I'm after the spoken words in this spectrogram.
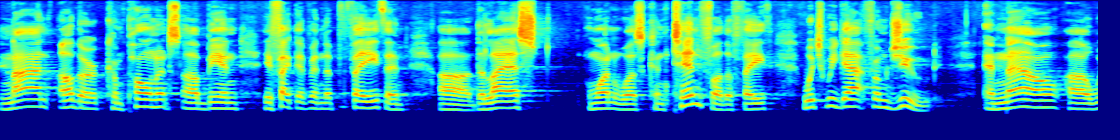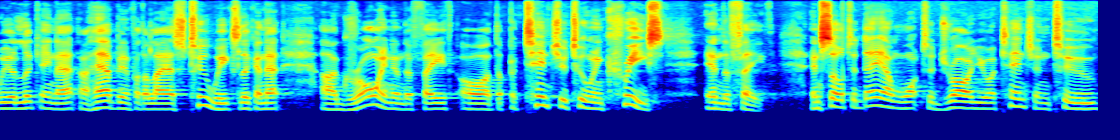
nine other components of being effective in the faith. And uh, the last one was contend for the faith, which we got from Jude. And now uh, we're looking at, I have been for the last two weeks, looking at uh, growing in the faith or the potential to increase in the faith. And so today I want to draw your attention to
